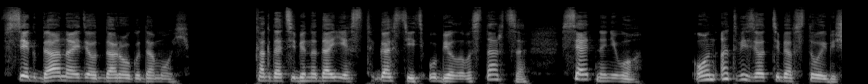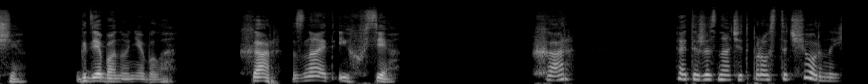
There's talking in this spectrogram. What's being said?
«Всегда найдет дорогу домой. Когда тебе надоест гостить у белого старца, сядь на него. Он отвезет тебя в стойбище, где бы оно ни было. Хар знает их все». «Хар? Это же значит просто черный.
